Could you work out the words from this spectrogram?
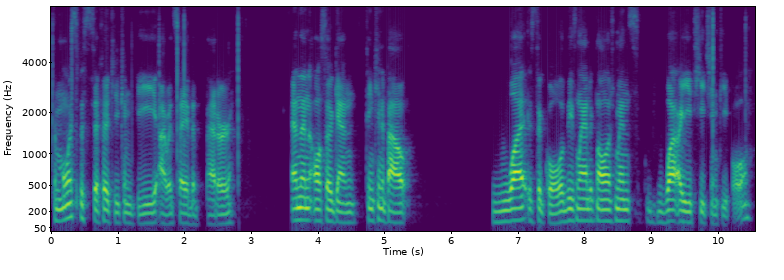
the more specific you can be, I would say, the better. And then also, again, thinking about what is the goal of these land acknowledgements? What are you teaching people?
